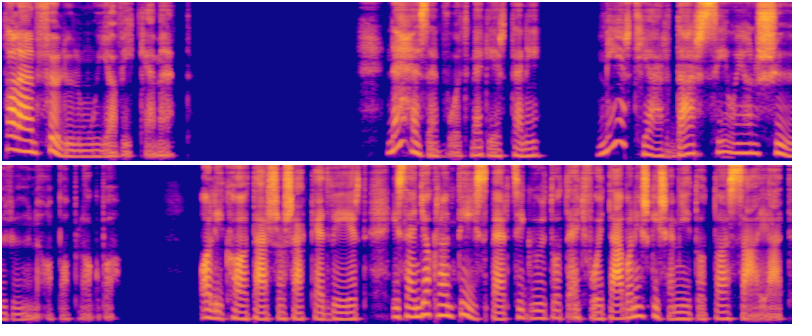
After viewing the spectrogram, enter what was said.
talán fölülmúlja Vikemet. Nehezebb volt megérteni, miért jár Darcy olyan sűrűn a paplakba. Alig ha a társaság kedvéért, hiszen gyakran tíz percig ült ott egyfolytában, és ki sem nyitotta a száját,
